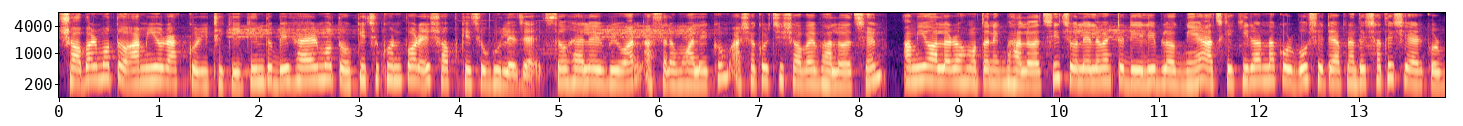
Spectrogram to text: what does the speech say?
সবার মতো আমিও রাগ করি ঠিকই, কিন্তু বেহায়ের মতো কিছুক্ষণ পরে সব কিছু ভুলে যায়। সো হ্যালো এভরিওয়ান আসসালামু আলাইকুম। আশা করছি সবাই ভালো আছেন। আমিও আল্লাহ রহমত অনেক ভালো আছি। চলে এলাম একটা ডেইলি ব্লগ নিয়ে। আজকে কি রান্না করব সেটা আপনাদের সাথে শেয়ার করব।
